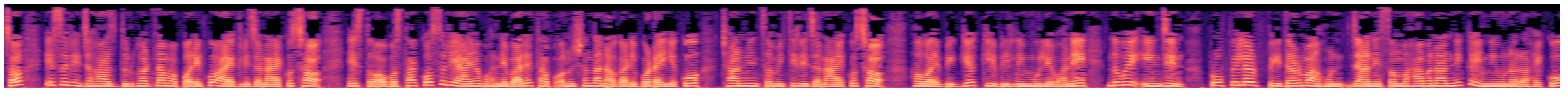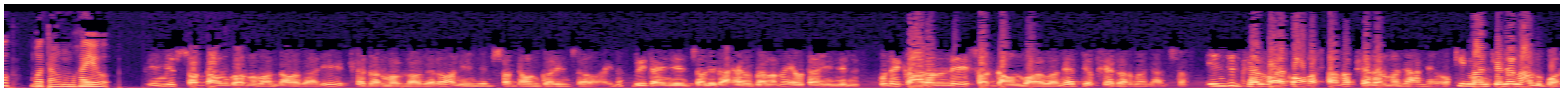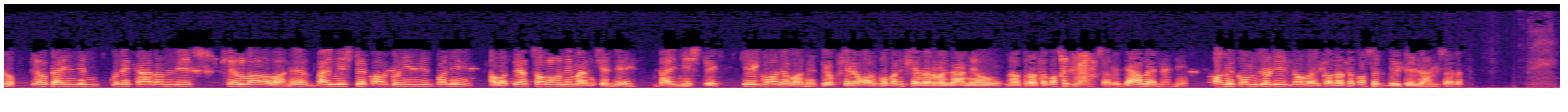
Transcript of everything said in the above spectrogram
यसरी जहाज दुर्घटनामा परेको आयोगले जनाएको छ। यस्तो अवस्था कसरी आयो भन्ने बारे थप अनुसन्धान अगाडि बढ़ाइएको छानबिन समितिले जनाएको छ। हवाई विज्ञ केबी लिम्बुले भने दुवै इन्जिन प्रोपेलर पेदरमा जाने सम्भावना निकै न्यून रहेको बताउनुभयो। इन्जिन सटडाउन गर्नुभन्दा अगाडि फेदरमा लगेर अनि इन्जिन सटडाउन गरिन्छ होइन? दुईटा इन्जिन चलिराखेको बेलामा एउटा इन्जिन कुनै कारणले सटडाउन भयो भने त्यो फेदरमा जान्छ। इन्जिन फेल भएको अवस्थामा फेदरमा जाने हो। कि मान्छेले लानु पर्यो? एउटा इन्जिन कुनै कारणले फेल भयो भने बाई मिस्टेक अर्को इन्जिन पनि अब त्यहाँ चलाउने मान्छेले बाई मिस्टेक केही गर्यो भने त्यो फेरि अर्को पनि फेदरमा जाने हो। नत्र त कसरी जान्छ र? जाँदैन नि। कमी कमजोरी नभइकन त कसरी दुइटै जान्छ र?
